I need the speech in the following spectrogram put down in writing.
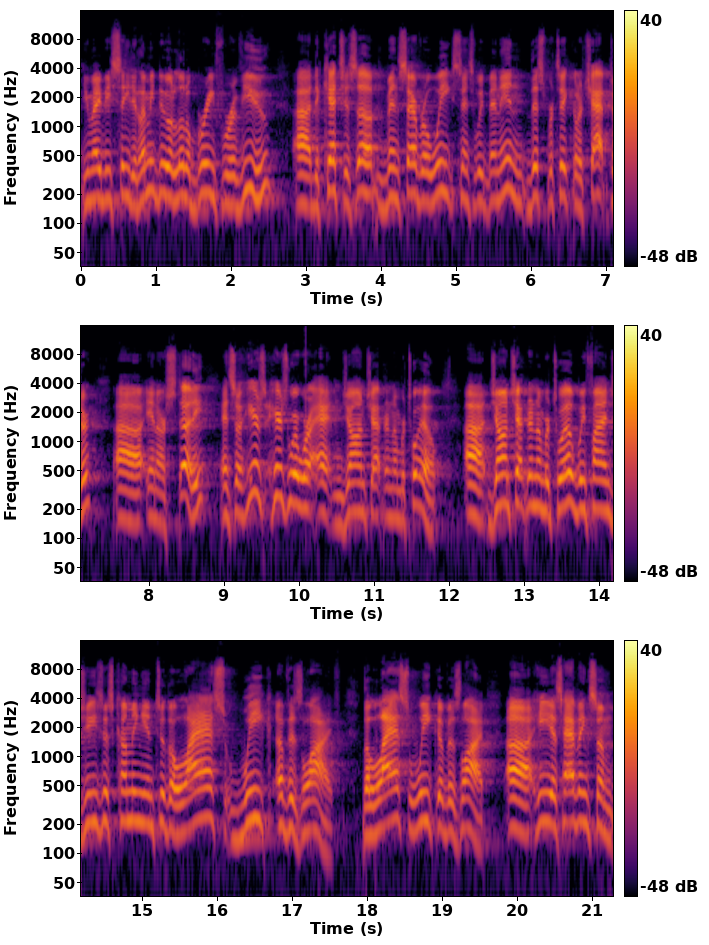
You may be seated. Let me do a little brief review uh, to catch us up. It's been several weeks since we've been in this particular chapter uh, in our study. And so here's, here's where we're at in John chapter number 12. Uh, John chapter number 12, we find Jesus coming into the last week of his life. The last week of his life. Uh, he is having some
